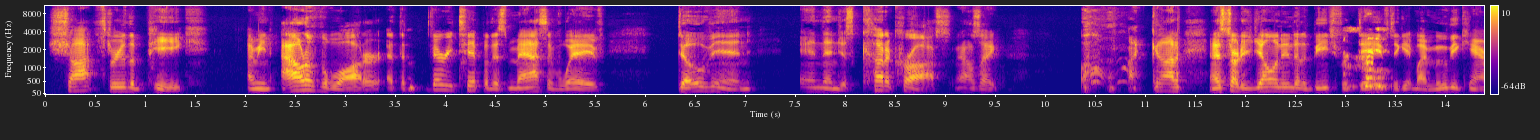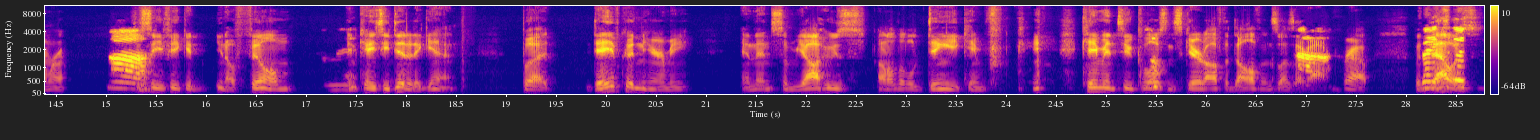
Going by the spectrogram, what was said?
shot through the peak i mean out of the water at the very tip of this massive wave dove in and then just cut across. And i was like oh my god. And i started yelling into the beach for dave to get my movie camera to Ah, see if he could you know film in case he did it again. But Dave couldn't hear me, and then some yahoos on a little dinghy came came in too close and scared off the dolphins. So I was like, ah, crap. But, but that was those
